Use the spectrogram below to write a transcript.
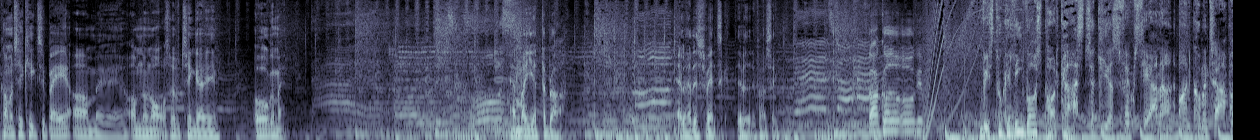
kommer til at kigge tilbage om, øh, om nogle år, så tænker vi, Åge mand. Han var jättebra. Eller er det svensk? Det ved jeg faktisk ikke. Godt gået, Åke. Hvis du kan lide vores podcast, så giv os fem stjerner og en kommentar på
